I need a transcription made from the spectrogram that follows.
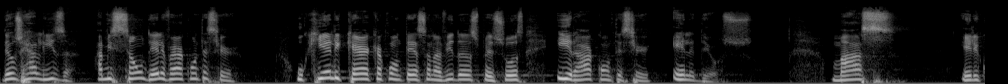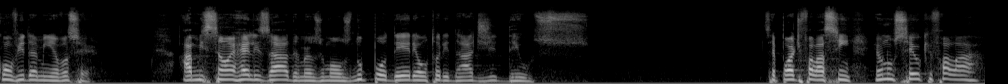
Deus realiza. A missão dele vai acontecer. O que ele quer que aconteça na vida das pessoas irá acontecer. Ele é Deus. Mas ele convida a mim e a você. A missão é realizada, meus irmãos, no poder e autoridade de Deus. Você pode falar assim: eu não sei o que falar.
